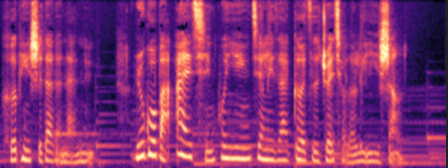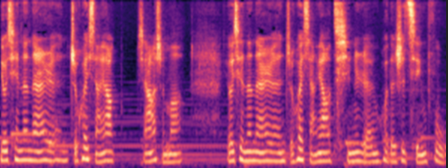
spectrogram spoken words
和平时代的男女。如果把爱情、婚姻建立在各自追求的利益上，有钱的男人只会想要想要什么？有钱的男人只会想要情人或者是情妇，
